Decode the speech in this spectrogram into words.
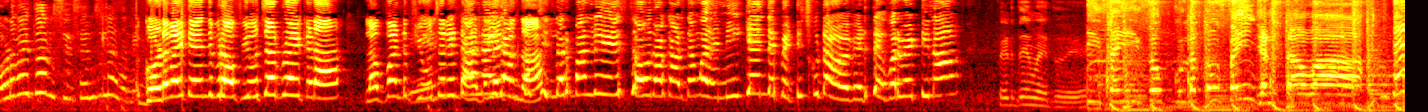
గొడవ అయితే సెన్స్ లేదని గొడవ అయితే ఏంది బ్రో ఫ్యూచర్ బ్రో ఇక్కడ. లవ్ అంటే ఫ్యూచర్ అంటే చిల్లర పనులు చేస్తావు నాకు అర్థం కదా నీకేందే? పెట్టించుకుంటావా? పెడితే ఎవరు పెట్టినా? పెడితే ఏమవుతుంది? దై దై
